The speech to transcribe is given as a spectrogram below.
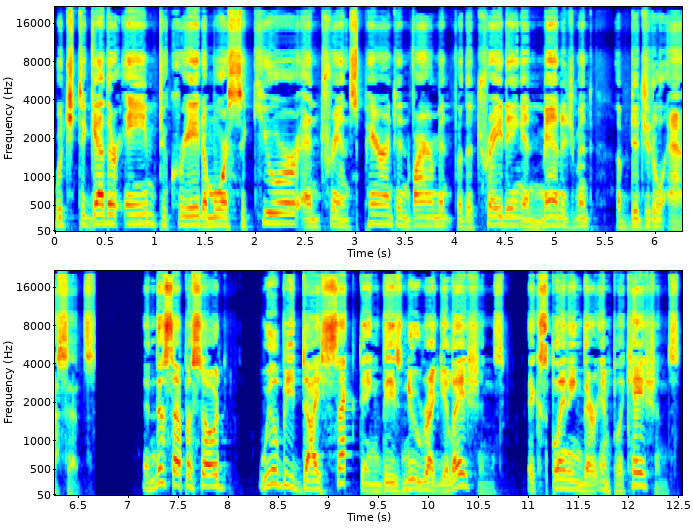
which together aim to create a more secure and transparent environment for the trading and management of digital assets. In this episode, we'll be dissecting these new regulations, explaining their implications,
